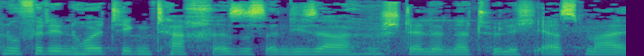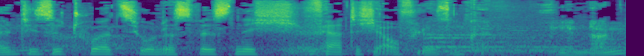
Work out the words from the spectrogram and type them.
Nur für den heutigen Tag ist es an dieser Stelle natürlich erstmal die Situation, dass wir es nicht fertig auflösen können. Vielen Dank.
